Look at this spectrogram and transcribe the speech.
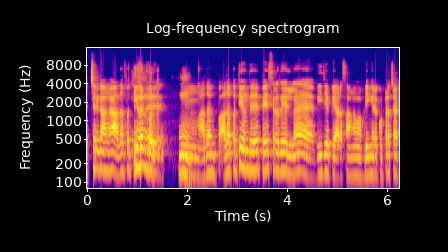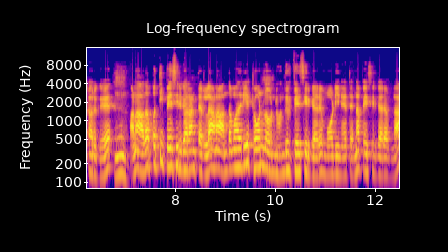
வச்சிருக்காங்க. அதை பத்தி அதன் அதை பத்தி வந்து பேசுறதே இல்ல பிஜேபி அரசாங்கம் அப்படிங்கிற குற்றச்சாட்டும் இருக்கு. ஆனா அதை பத்தி பேசியிருக்காரான்னு தெரியல ஆனா அந்த மாதிரியே டோன்ல ஒண்ணு வந்து பேசியிருக்காரு மோடி நேத்து. என்ன பேசியிருக்காரு அப்படின்னா.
